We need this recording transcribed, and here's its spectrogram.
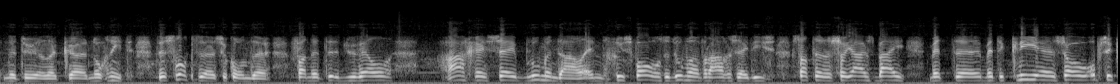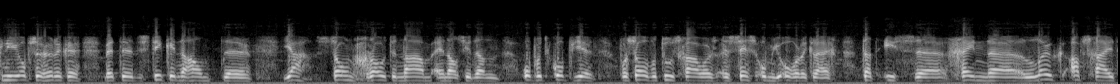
natuurlijk nog niet. De slotseconde van het duel HGC Bloemendaal. En Guus Vogels, de doelman van HGC, die zat er zojuist bij met, eh, met de knieën zo op zijn knieën, op zijn hurken, met eh, de stik in de hand. Eh, ja, zo'n grote naam. En als je dan op het kopje voor zoveel toeschouwers een zes om je oren krijgt, dat is geen leuk afscheid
